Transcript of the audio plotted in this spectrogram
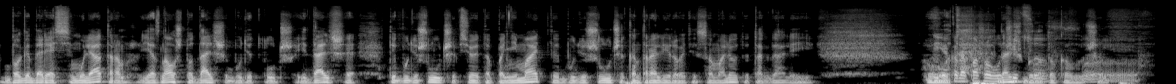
благодаря симуляторам, я знал, что дальше будет лучше, и дальше ты будешь лучше все это понимать, ты будешь лучше контролировать и самолет и так далее. И... Я вот. когда пошел дальше учиться было только лучше. В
